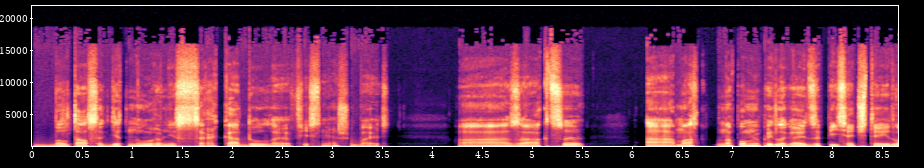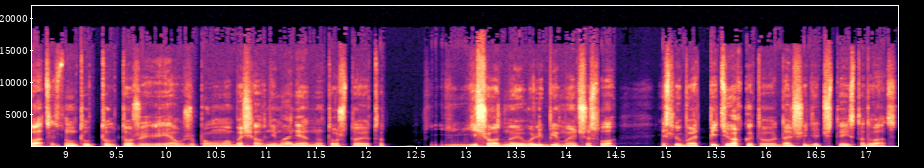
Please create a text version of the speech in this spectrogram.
болтался где-то на уровне 40 долларов, если не ошибаюсь, а за акцию. А Маск, напомню, предлагает за 54,20. Ну, тут, тут тоже я уже, по-моему, обращал внимание на то, что это еще одно его любимое число. Если убрать пятерку, то дальше идет 420.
